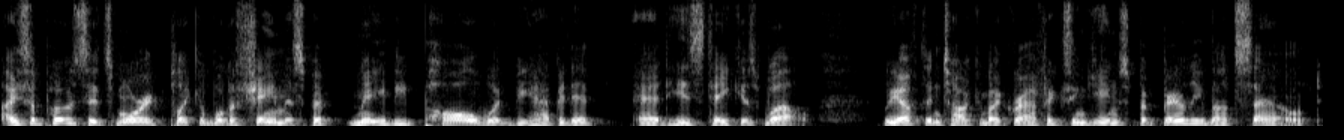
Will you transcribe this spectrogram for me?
I suppose it's more applicable to Shamus, but maybe Paul would be happy to add his take as well. We often talk about graphics in games, but barely about sound.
